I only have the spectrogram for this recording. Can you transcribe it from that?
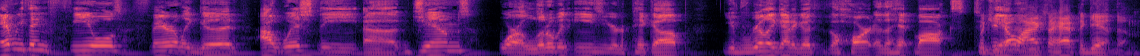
everything feels fairly good. I wish the uh, gems were a little bit easier to pick up. You've really got to go through the heart of the hitbox to But you get don't them. actually have to get them.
